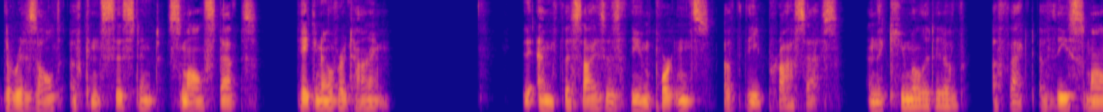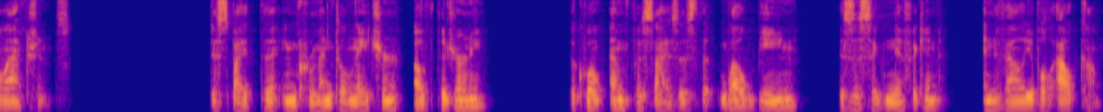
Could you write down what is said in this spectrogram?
the result of consistent small steps taken over time. It emphasizes the importance of the process and the cumulative effect of these small actions. Despite the incremental nature of the journey, the quote emphasizes that well being is a significant and valuable outcome,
